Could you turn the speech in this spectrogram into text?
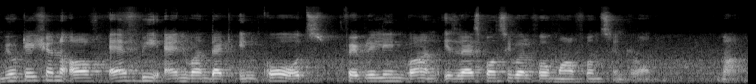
Mutation of FBN1 that encodes fibrillin 1 is responsible for Marfan syndrome. Now,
